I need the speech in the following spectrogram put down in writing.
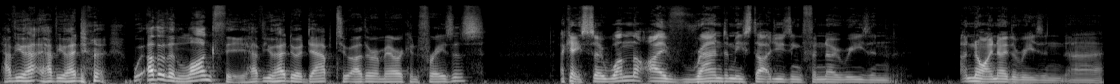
Have you ha- have you had to, other than lengthy? Have you had to adapt to other American phrases? Okay, so one that I've randomly started using for no reason. Uh, no, I know the reason. Uh,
